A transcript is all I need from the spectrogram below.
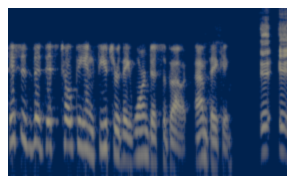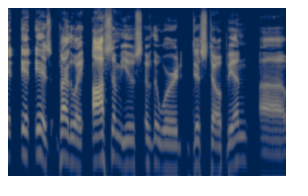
this is the dystopian future they warned us about. I'm thinking. It, it it is. By the way, awesome use of the word dystopian. Uh,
